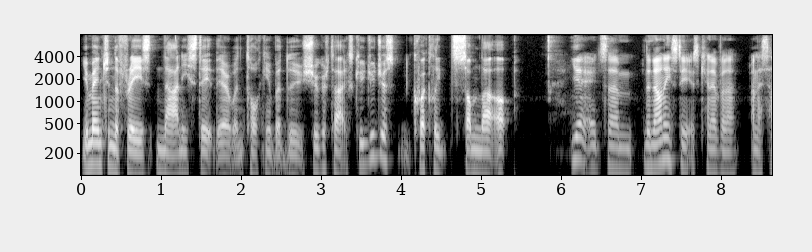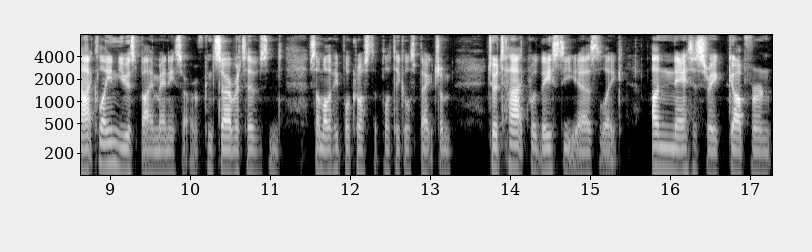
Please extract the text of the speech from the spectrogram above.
You mentioned the phrase nanny state there when talking about the sugar tax. Could you just quickly sum that up? Yeah, it's um the nanny state is kind of a, an attack line used by many sort of conservatives and some other people across the political spectrum to attack what they see as like unnecessary govern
